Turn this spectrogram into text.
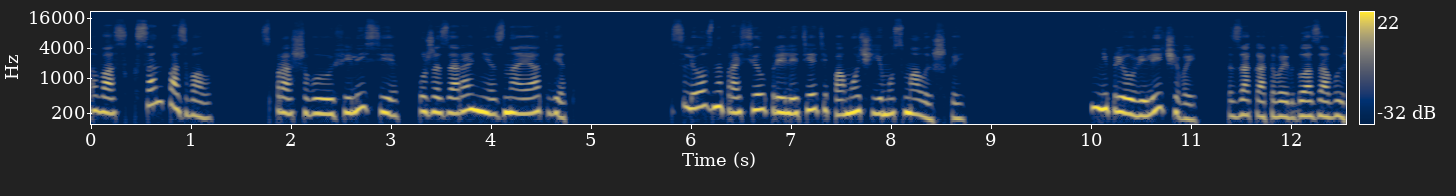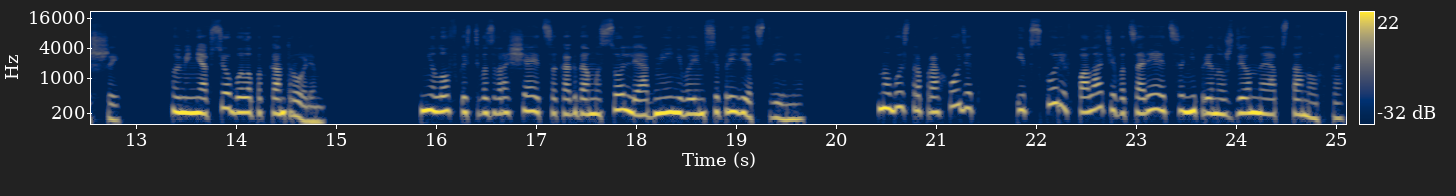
«Вас Ксан позвал?» — спрашиваю у Фелисии, уже заранее зная ответ. Слезно просил прилететь и помочь ему с малышкой. «Не преувеличивай», — закатывает глаза высший. «У меня все было под контролем». Неловкость возвращается, когда мы с Олли обмениваемся приветствиями. Но быстро проходит, и вскоре в палате воцаряется непринужденная обстановка.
